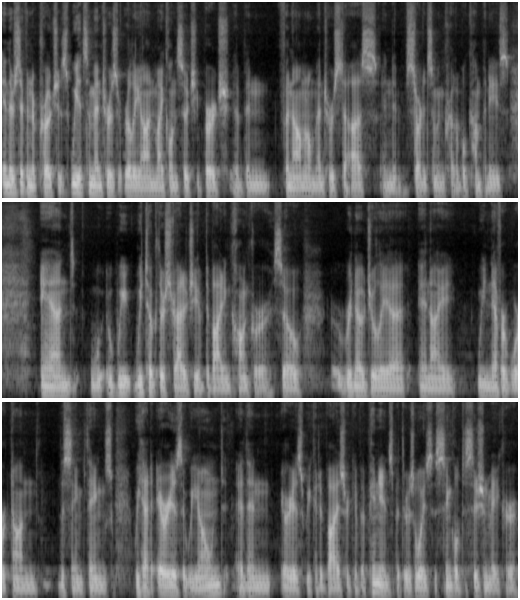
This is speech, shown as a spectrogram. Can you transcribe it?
And there's different approaches. We had some mentors early on. Michael and Xochi Birch have been phenomenal mentors to us and started some incredible companies. And we we took their strategy of divide and conquer. So Renaud, Julia, and I, we never worked on the same things. We had areas that we owned and then areas we could advise or give opinions, but there was always a single decision maker,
